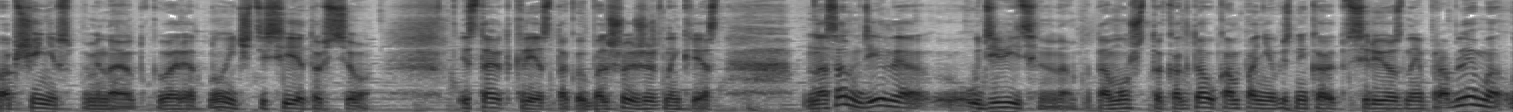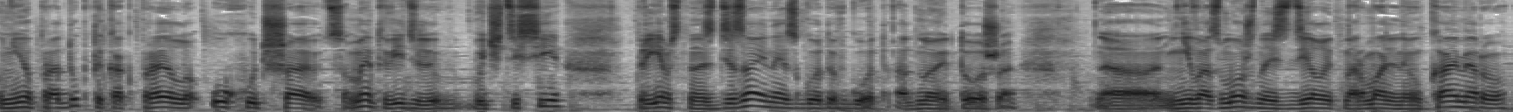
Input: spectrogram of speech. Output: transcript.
Вообще не вспоминают, говорят, ну, HTC это все. И ставят крест, такой большой жирный крест. На самом деле, удивительно, потому что когда у компании возникают серьезные проблемы, у нее продукты, как правило, ухудшаются. Мы это видели в HTC, преемственность дизайна из года в год одно и то же. Э, невозможно сделать нормальную камеру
